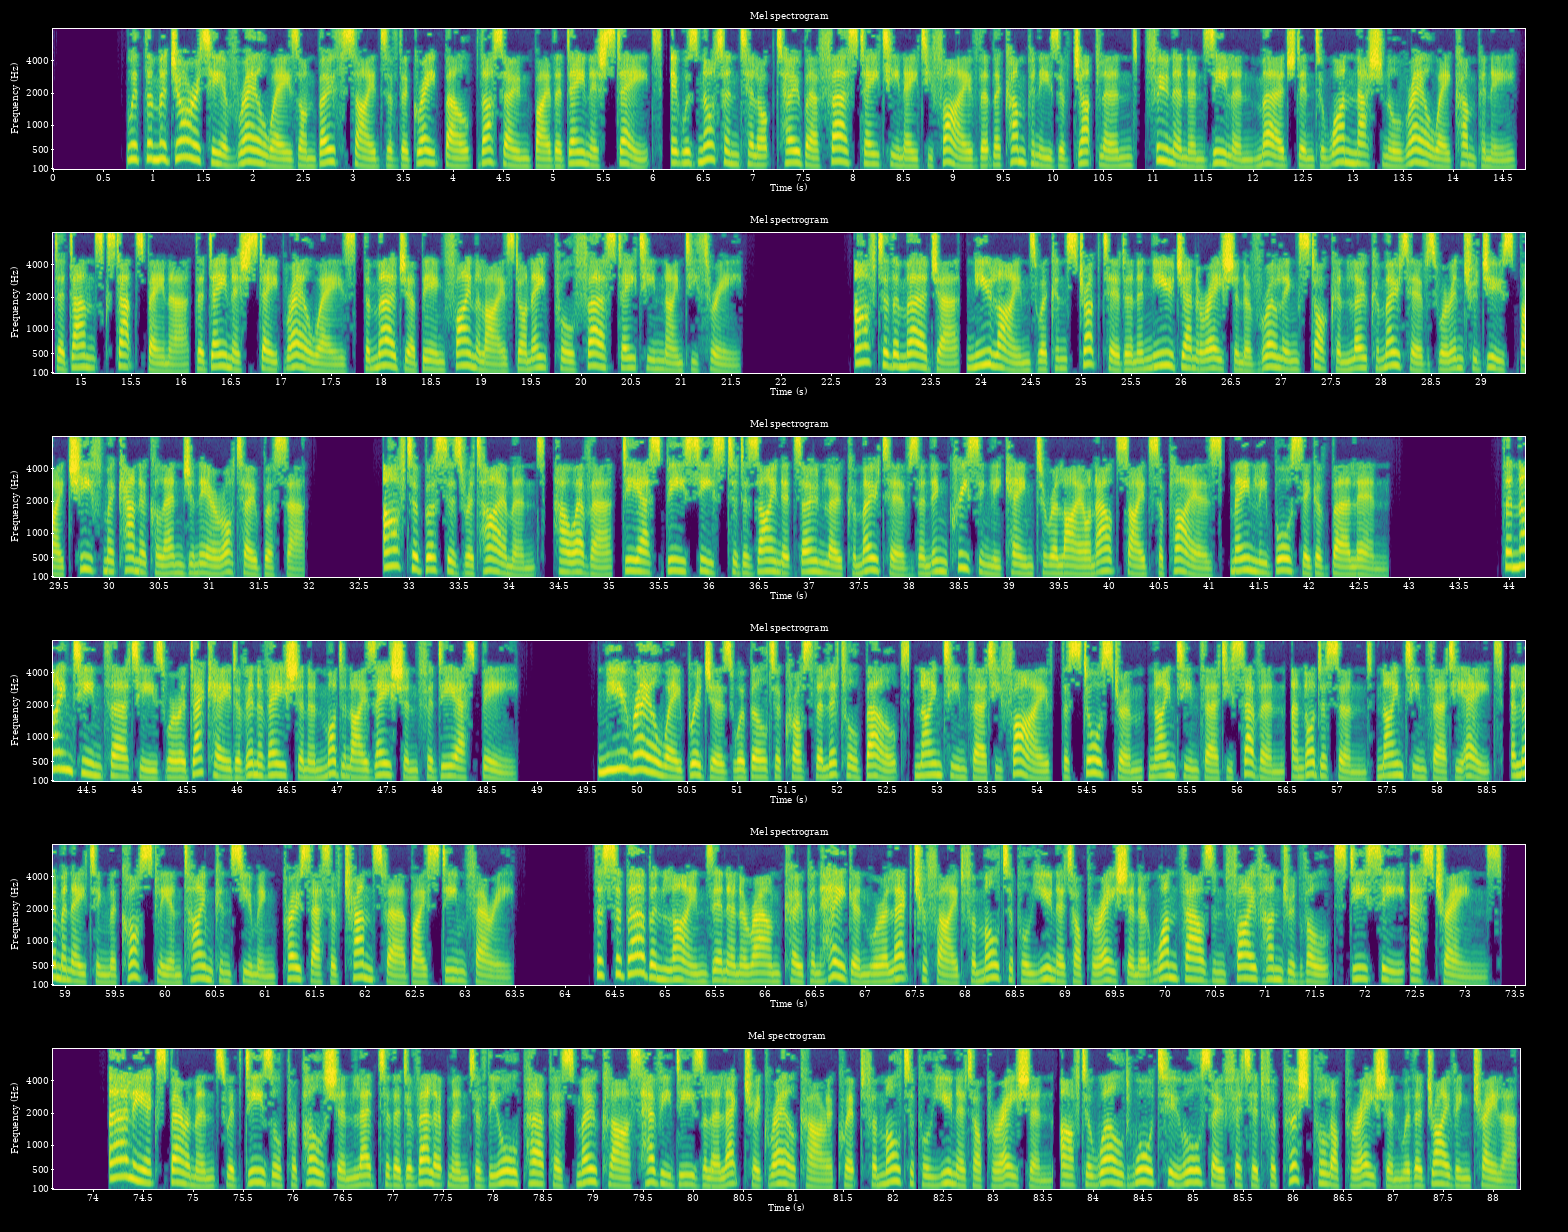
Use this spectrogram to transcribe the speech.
With the majority of railways on both sides of the Great Belt thus owned by the Danish state, it was not until October 1, 1885 that the companies of Jutland, Funen and Zealand merged into one national railway company, De Statsbaner the Danish State Railways, the merger being finalized on April 1, 1893. After the merger, new lines were constructed and a new generation of rolling stock and locomotives were introduced by Chief Mechanical Engineer Otto Busse. After Busse's retirement, however, DSB ceased to design its own locomotives and increasingly came to rely on outside suppliers, mainly Borsig of Berlin. The 1930s were a decade of innovation and modernization for DSB. New railway bridges were built across the Little Belt 1935, the Storstrøm 1937, and Oddesund 1938, eliminating the costly and time-consuming process of transfer by steam ferry. The suburban lines in and around Copenhagen were electrified for multiple unit operation at 1500 volts DC S trains. Early experiments with diesel propulsion led to the development of the all-purpose Mo-class heavy diesel electric railcar equipped for multiple unit operation, after World War II also fitted for push-pull operation with a driving trailer.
